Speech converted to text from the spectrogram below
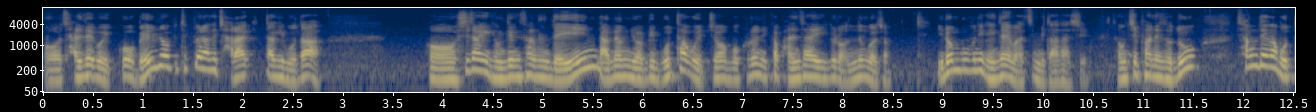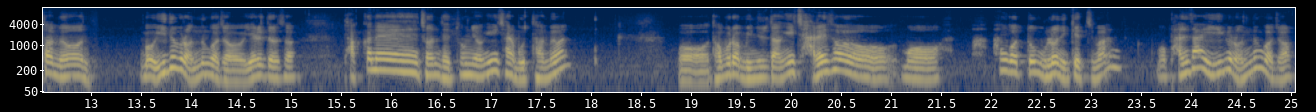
어, 잘 되고 있고 메일 유업이 특별하게 잘했다기보다 어, 시장의 경쟁 상대인 남양 유업이 못하고 있죠. 뭐 그러니까 반사 이익을 얻는 거죠. 이런 부분이 굉장히 많습니다. 사실 정치판에서도 상대가 못하면 뭐 이득을 얻는 거죠. 예를 들어서 박근혜 전 대통령이 잘 못하면 뭐 더불어민주당이 잘해서 뭐 한 것도 물론 있겠지만 뭐 반사 이익을 얻는 거죠.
